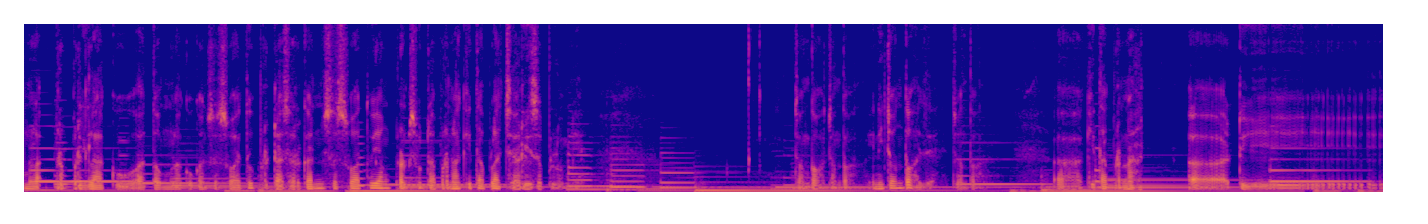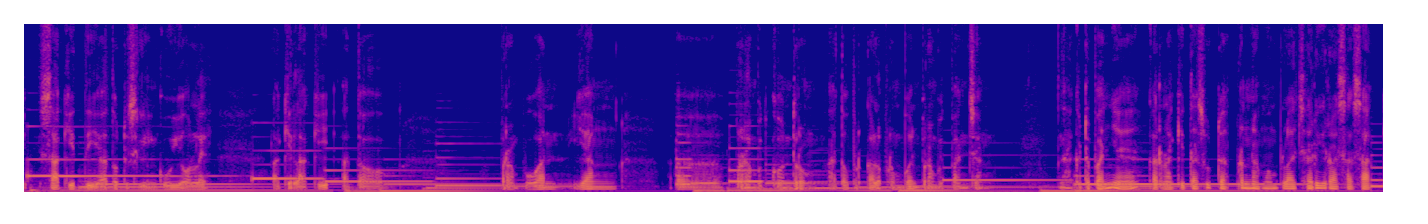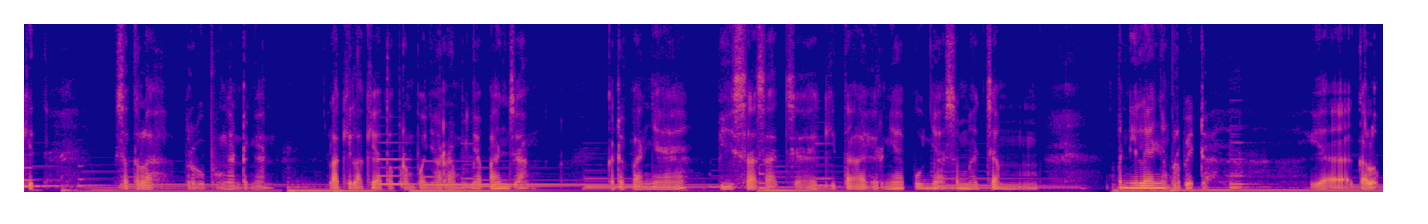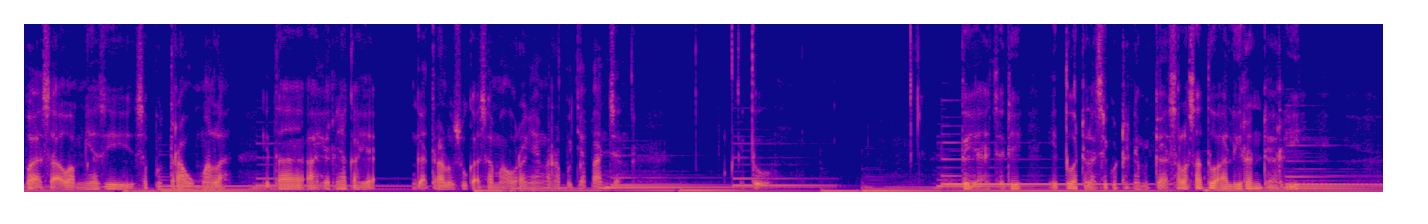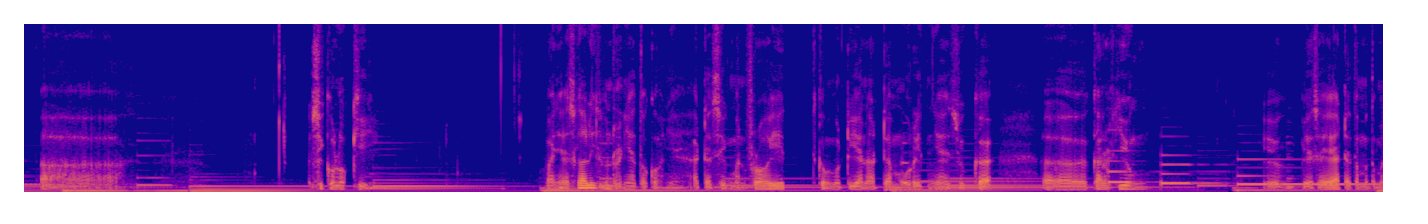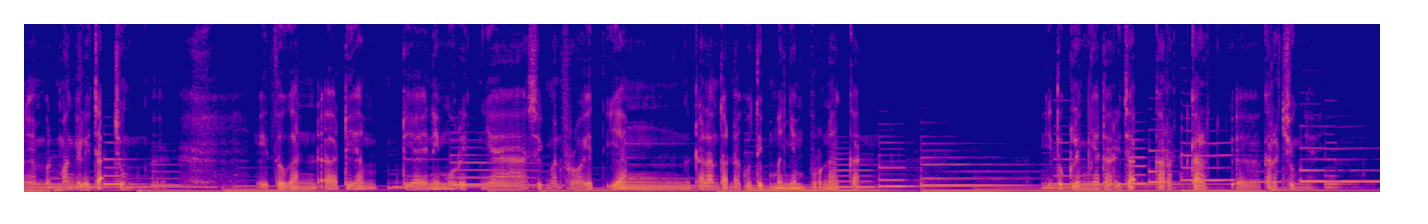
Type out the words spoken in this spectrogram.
berperilaku atau melakukan sesuatu berdasarkan sesuatu yang per sudah pernah kita pelajari sebelumnya. Contoh-contoh, ini contoh aja, contoh. Uh, kita pernah uh, disakiti atau diselingkuhi oleh laki-laki atau perempuan yang uh, berambut gondrong atau kalau perempuan berambut panjang. Nah, ke depannya karena kita sudah pernah mempelajari rasa sakit setelah berhubungan dengan laki-laki atau perempuan yang rambutnya panjang, ke depannya bisa saja kita akhirnya punya semacam penilaian yang berbeda ya kalau bahasa awamnya sih sebut trauma lah. Kita akhirnya kayak nggak terlalu suka sama orang yang rambutnya panjang. Itu itu ya jadi itu adalah psikodinamika. Salah satu aliran dari uh, psikologi. Banyak sekali sebenarnya tokohnya. Ada Sigmund Freud kemudian ada muridnya juga uh, Carl Jung. Ya, biasanya ada teman-teman yang memanggil Cak Jung itu kan uh, dia dia ini muridnya Sigmund Freud yang dalam tanda kutip menyempurnakan itu klaimnya dari Carl, Carl, uh, Carl Jung ya.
